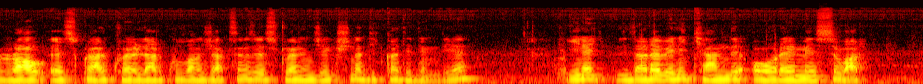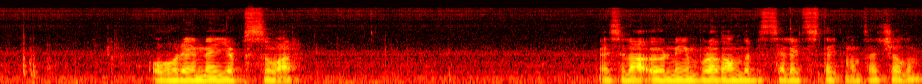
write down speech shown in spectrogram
Raw SQL query'ler kullanacaksanız SQL injection'a dikkat edin diye. Yine Laravel'in kendi ORM'si var. ORM yapısı var. Mesela örneğin buradan da bir select statement açalım.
